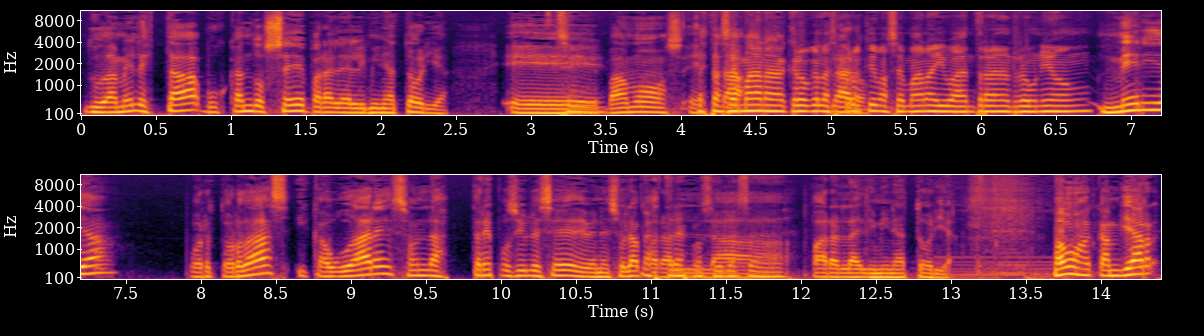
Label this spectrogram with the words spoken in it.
Dudamel está buscando sede para la eliminatoria. Eh, vamos. Esta semana, creo que la próxima semana iba a entrar en reunión. Mérida, Puerto Ordaz y Caudares son las tres posibles sedes de Venezuela para la, para la, eliminatoria. Vamos a cambiar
